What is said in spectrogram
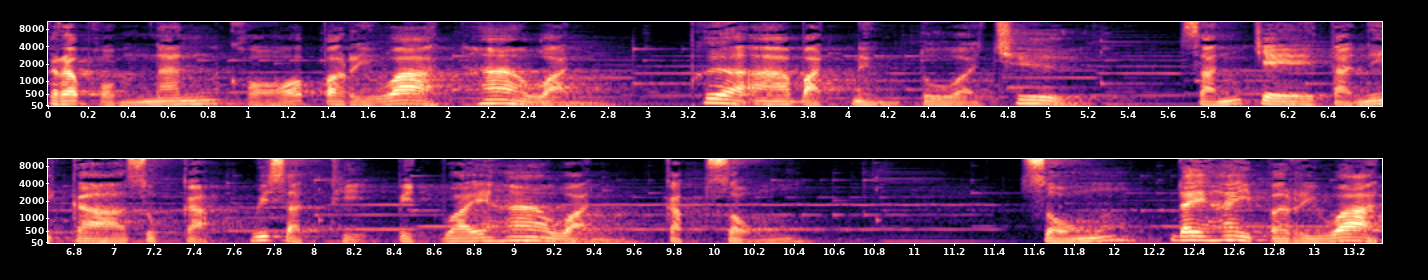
กระผมนั้นขอปริวาสห้าวัน เพื่ออาบัตหนึ่งตัวชื่อ สันเจตานิกาสุกะวิสัตถิปิดไว้ห้าวันกับสงสงได้ให้ปริวาส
